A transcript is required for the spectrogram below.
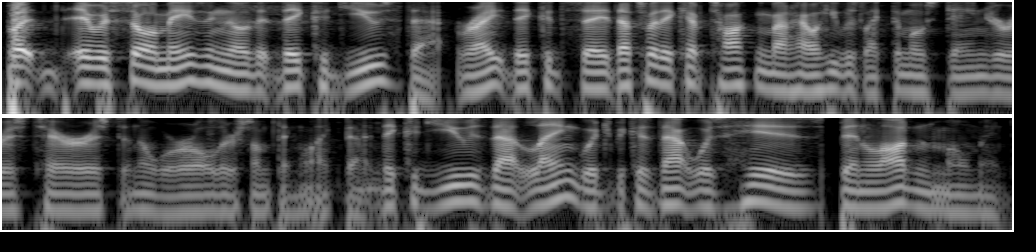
But it was so amazing though that they could use that, right? They could say that's why they kept talking about how he was like the most dangerous terrorist in the world or something like that. They could use that language because that was his bin Laden moment.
